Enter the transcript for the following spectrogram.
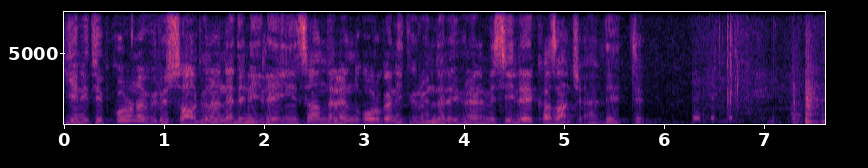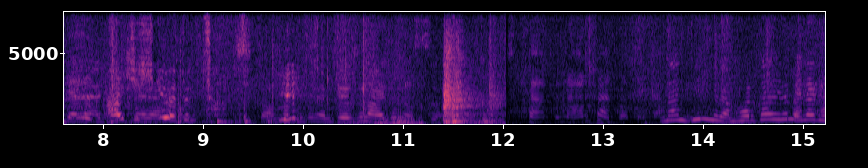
yeni tip koronavirüs salgını nedeniyle insanların organik ürünlere yönelmesiyle kazanç elde etti. Ay kişi götür. Gözün aydın olsun. Ben bilmirəm, hardaydım, elə bir...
